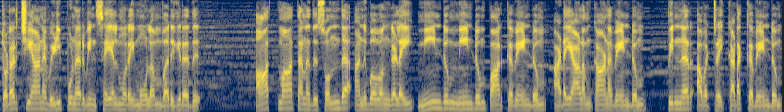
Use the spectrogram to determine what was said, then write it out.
தொடர்ச்சியான விழிப்புணர்வின் செயல்முறை மூலம் வருகிறது. ஆத்மா தனது சொந்த அனுபவங்களை மீண்டும் மீண்டும் பார்க்க வேண்டும் அடையாளம் காண வேண்டும் பின்னர் அவற்றை கடக்க வேண்டும்.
